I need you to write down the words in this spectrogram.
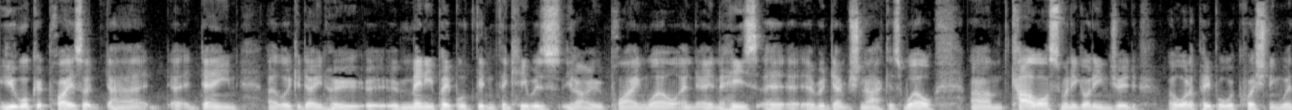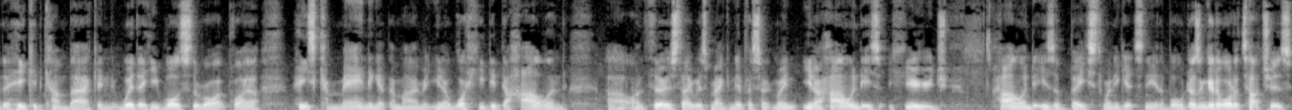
you look at players like uh, uh Dean, uh, Lucas Digne, who many people didn't think he was, you know, playing well, and, and he's a, a redemption arc as well. Um, Carlos, when he got injured, a lot of people were questioning whether he could come back and whether he was the right player. He's commanding at the moment. You know what he did to Haaland uh, on Thursday was magnificent. When you know Haaland is huge Haaland is a beast when he gets near the ball. Doesn't get a lot of touches,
